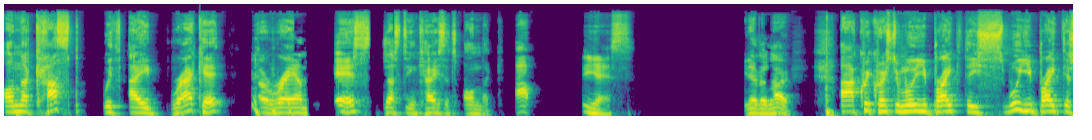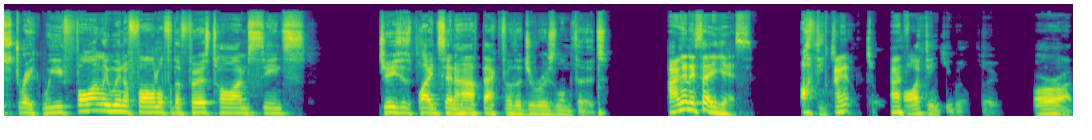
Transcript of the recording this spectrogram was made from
on the cusp with a bracket around S, just in case it's on the cup. Yes. You never know. Uh, quick question: Will you break this? Will you break the streak? Will you finally win a final for the first time since Jesus played centre half back for the Jerusalem Thirds? I'm going to say yes. I think you I- will too. I- I think you will too. All right.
